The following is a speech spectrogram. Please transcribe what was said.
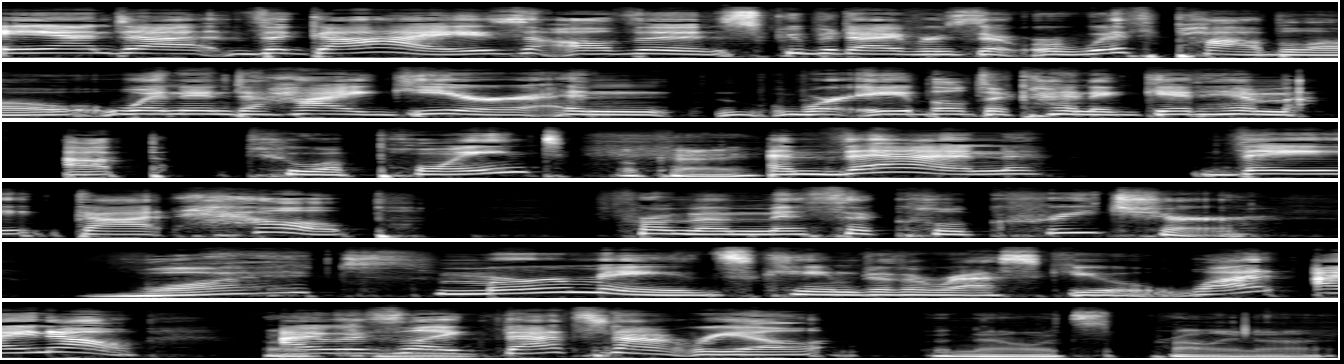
And uh, the guys, all the scuba divers that were with Pablo, went into high gear and were able to kind of get him up to a point. Okay. And then they got help from a mythical creature. What? Mermaids came to the rescue. What? I know. I was like, that's not real. No, it's probably not.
